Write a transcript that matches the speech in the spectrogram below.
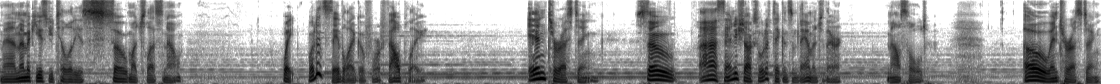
Man, Mimikyu's utility is so much less now. Wait, what did Sableye go for? Foul play. Interesting. So, ah, Sandy Shocks would have taken some damage there. Maushold. Oh, interesting.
